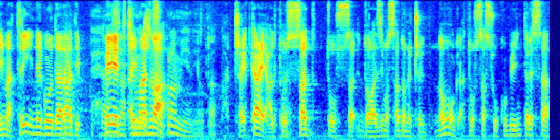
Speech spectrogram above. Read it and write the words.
ima tri, nego da radi pet, a znači, ima možda dva. se promijeni, jel tako? Pa čekaj, ali to su sad, to su sad, dolazimo sad do nečeg novog, a to su sad sukobi interesa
